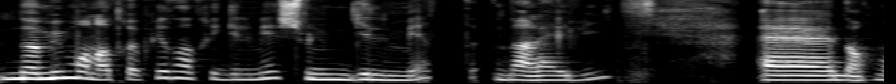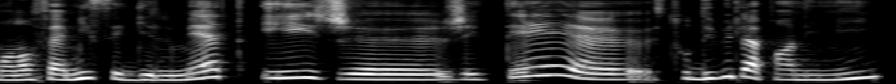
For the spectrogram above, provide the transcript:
nommer mon entreprise, entre guillemets. Je suis une guillemette dans la vie. Euh, donc, mon nom de famille, c'est Guillemette. Et j'étais, euh, c'est au début de la pandémie,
